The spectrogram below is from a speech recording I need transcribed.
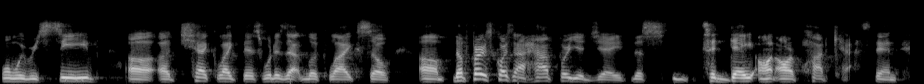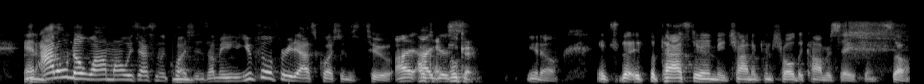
when we receive uh, a check like this? What does that look like? So. Um, the first question I have for you, Jay, this today on our podcast, and and Mm. I don't know why I'm always asking the Mm. questions. I mean, you feel free to ask questions too. I, I just okay. You know it's the it's the pastor in me trying to control the conversation so.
